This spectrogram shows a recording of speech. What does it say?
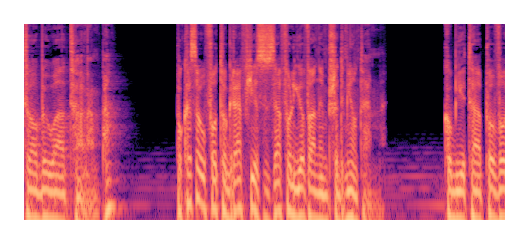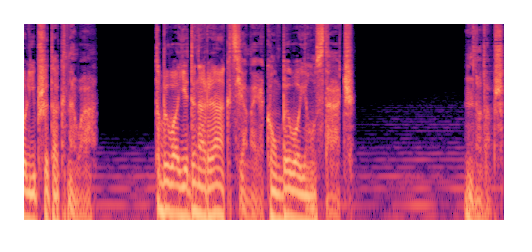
to była ta lampa? Pokazał fotografię z zafoliowanym przedmiotem. Kobieta powoli przytaknęła. To była jedyna reakcja, na jaką było ją stać. No dobrze.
